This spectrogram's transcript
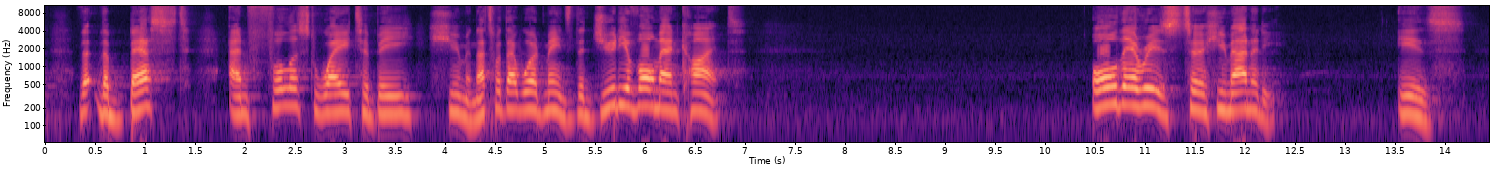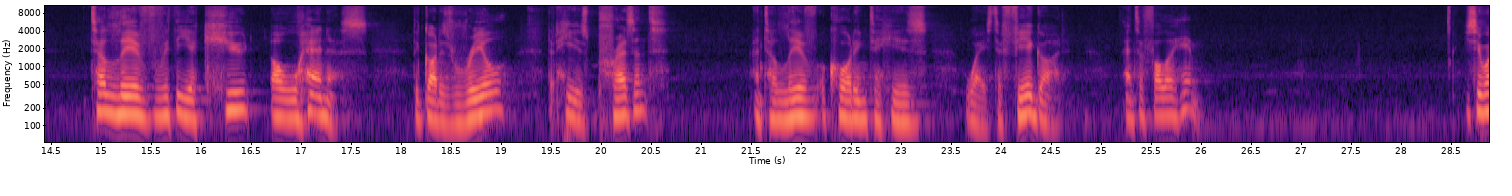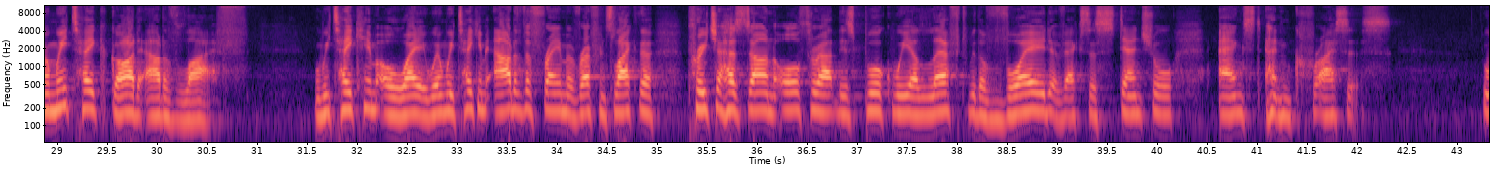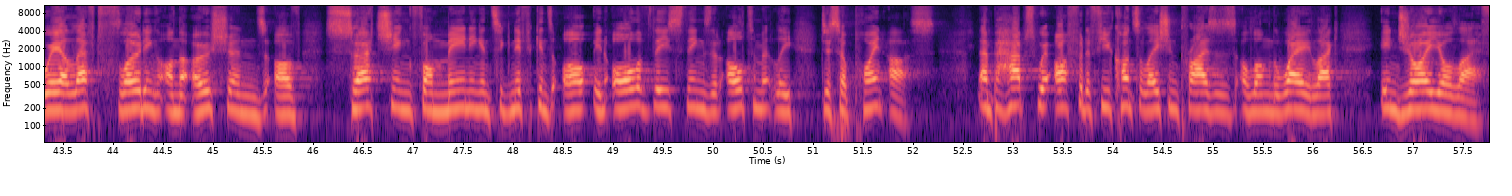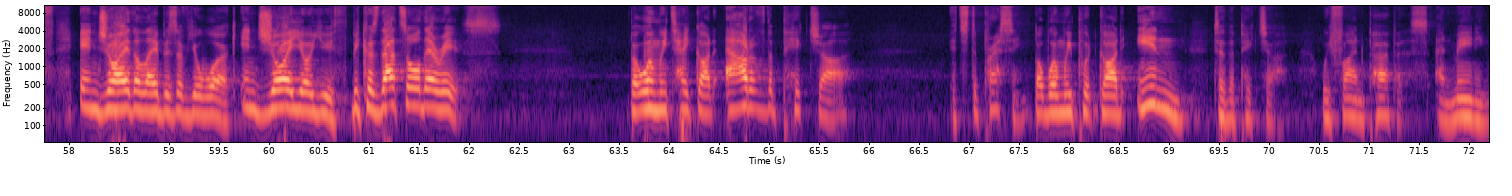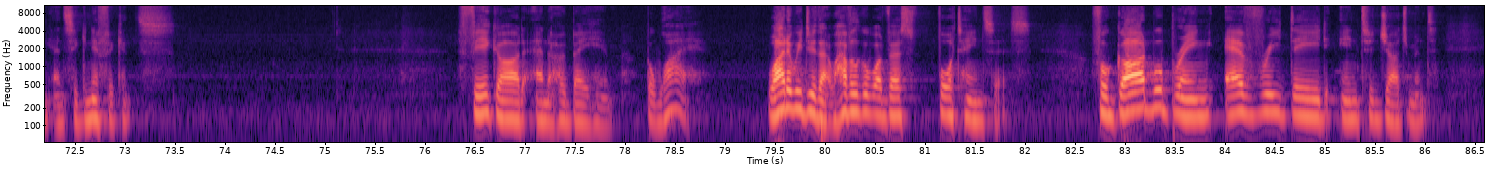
the best and fullest way to be human, that's what that word means, the duty of all mankind all there is to humanity is to live with the acute awareness that God is real, that He is present, and to live according to His ways, to fear God and to follow Him. You see, when we take God out of life, when we take him away, when we take him out of the frame of reference, like the preacher has done all throughout this book, we are left with a void of existential angst and crisis. We are left floating on the oceans of searching for meaning and significance in all of these things that ultimately disappoint us. And perhaps we're offered a few consolation prizes along the way, like Enjoy your life. Enjoy the labors of your work. Enjoy your youth, because that's all there is. But when we take God out of the picture, it's depressing. But when we put God into the picture, we find purpose and meaning and significance. Fear God and obey Him. But why? Why do we do that? Well, have a look at what verse 14 says. For God will bring every deed into judgment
